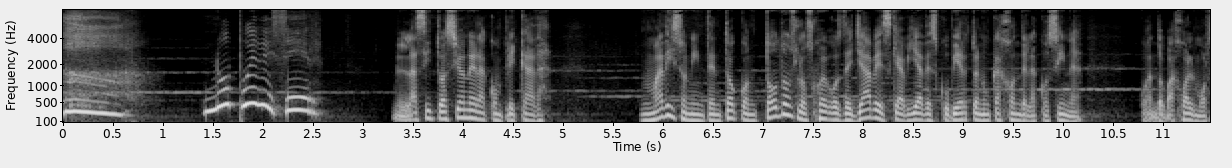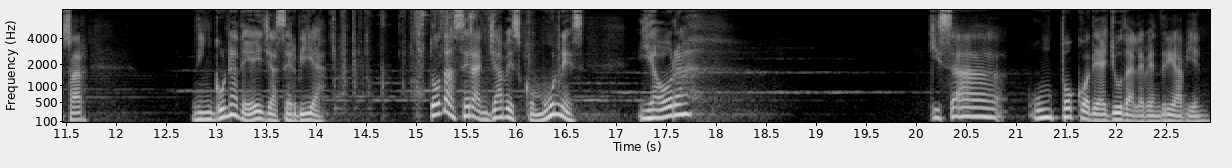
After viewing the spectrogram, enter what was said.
¡Ah! no puede ser. La situación era complicada. Madison intentó con todos los juegos de llaves que había descubierto en un cajón de la cocina. Cuando bajó a almorzar, ninguna de ellas servía. Todas eran llaves comunes. Y ahora... Quizá un poco de ayuda le vendría bien.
